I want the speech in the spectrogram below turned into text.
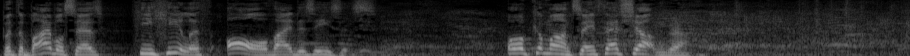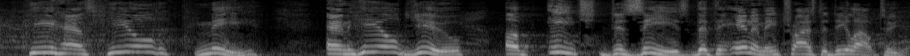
but the Bible says he healeth all thy diseases. Oh, come on, saints, that's shouting ground. He has healed me and healed you of each disease that the enemy tries to deal out to you.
